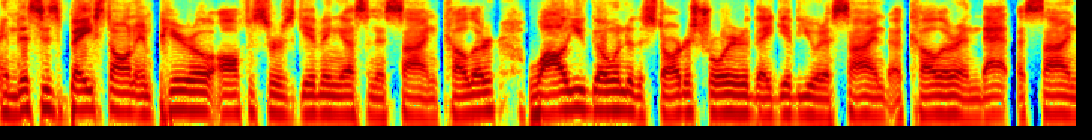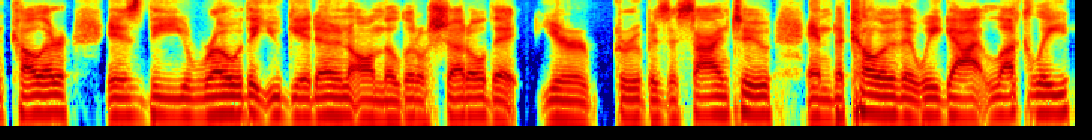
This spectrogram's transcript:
and this is based on Imperial officers giving us an assigned color. While you go into the Star Destroyer, they give you an assigned a color, and that assigned color is the row that you get in on the little shuttle that your group is assigned to. And the color that we got, luckily,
